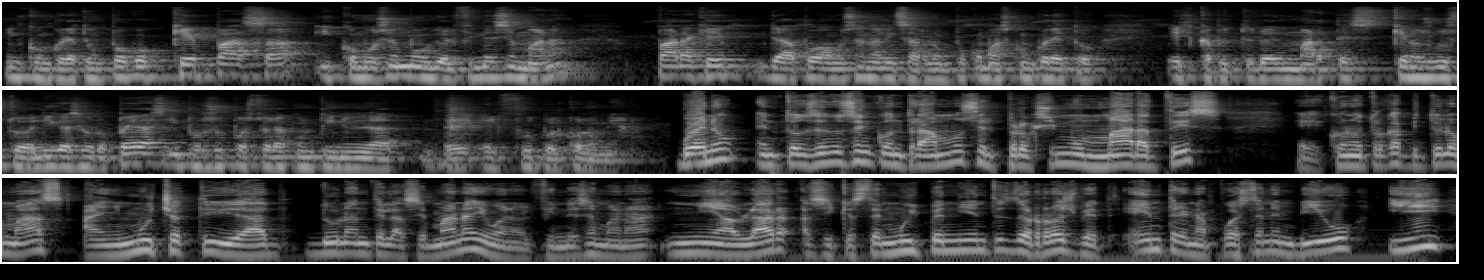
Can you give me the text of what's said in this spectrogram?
en concreto un poco qué pasa y cómo se movió el fin de semana para que ya podamos analizarlo un poco más concreto el capítulo del martes que nos gustó de ligas europeas y por supuesto la continuidad del fútbol colombiano. Bueno, entonces nos encontramos el próximo martes eh, con otro capítulo más. Hay mucha actividad durante la semana y bueno, el fin de semana ni hablar, así que estén muy pendientes de Rochbet, entren, apuesten en vivo y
